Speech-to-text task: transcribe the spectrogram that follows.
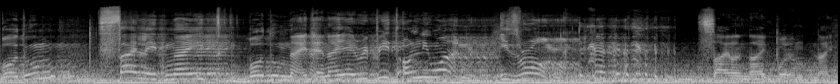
Bodom, Silent Night Bodom Night. And I repeat, only one is wrong. Silent night, bottom night.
